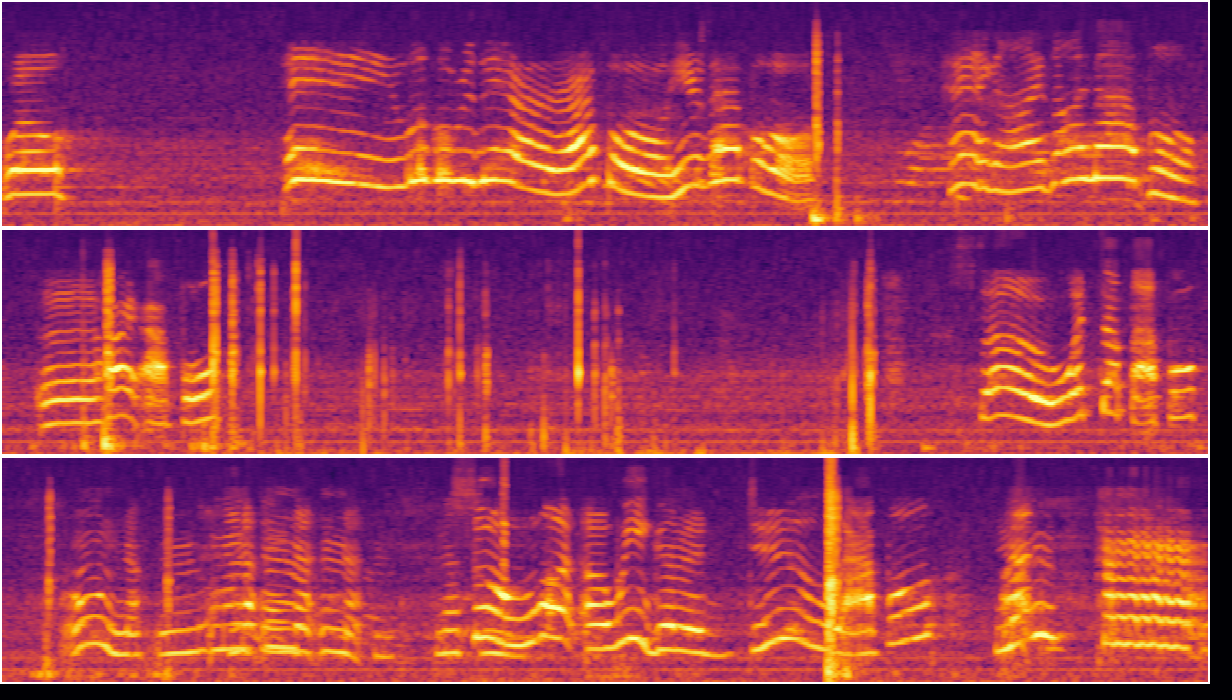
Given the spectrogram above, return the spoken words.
well, hey, look over there, Apple. Here's Apple. Hey guys, I'm Apple. Uh, hi Apple. So, what's up, Apple? Oh, nothing, nothing, nothing, nothing. Nothing. So what are we gonna do, Apple? Nothing.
